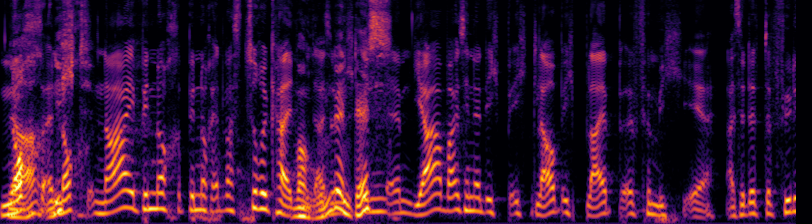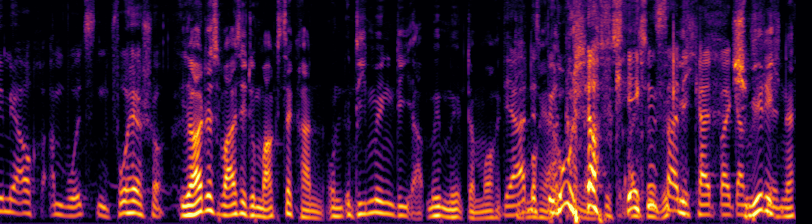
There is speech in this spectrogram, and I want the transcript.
noch, Ja, äh, nicht? noch, na, ich bin noch, bin noch etwas zurückhaltend. Warum also denn das? Bin, ähm, ja, weiß ich nicht. Ich, ich glaube, ich bleibe für mich eher. Also da, da fühle ich mich auch am wohlsten. Vorher schon. Ja, das weiß ich, du magst ja keinen. Und, und die mögen die, ja, da mach, Ja, das auch beruht. Das auf ist also Gegenseitigkeit bei wirklich ganz Schwierig, vielen. ne?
